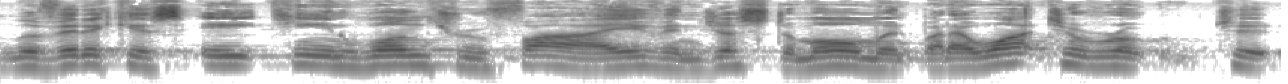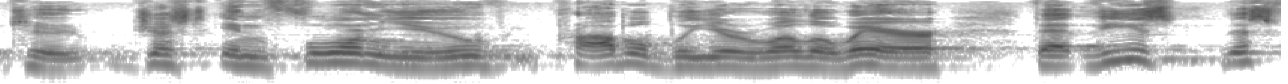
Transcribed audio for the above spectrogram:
Leviticus 18, 1 through 5 in just a moment, but I want to, to, to just inform you, probably you're well aware, that these, this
